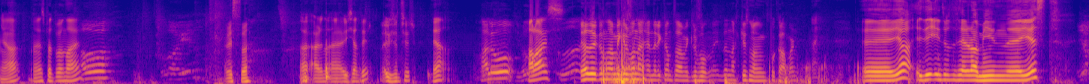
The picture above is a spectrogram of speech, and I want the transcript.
Ja, jeg er spent på hvem det er. Hallo? God dagen. Jeg visste det. Er det en ukjent fyr? Ukjent fyr. Ja. Hallo. Hallais! Ja, du kan ta mikrofonen. Henrik kan ta mikrofonen. Den er ikke så lang på kabelen. Uh, ja, de introduserer da min uh, gjest. Ja.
